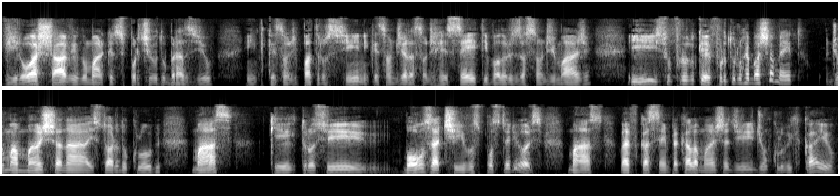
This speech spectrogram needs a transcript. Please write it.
virou a chave no marketing esportivo do Brasil, em questão de patrocínio, em questão de geração de receita e valorização de imagem. E isso fruto do quê? Fruto do rebaixamento, de uma mancha na história do clube, mas que trouxe bons ativos posteriores, mas vai ficar sempre aquela mancha de, de um clube que caiu.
